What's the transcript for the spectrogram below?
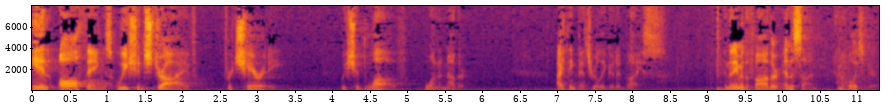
in all things, we should strive for charity. We should love one another. I think that's really good advice. In the name of the Father, and the Son, and the Holy Spirit.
